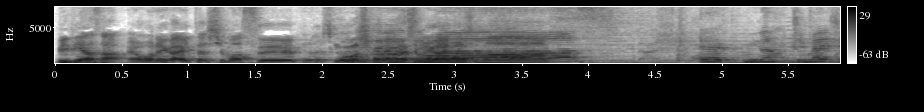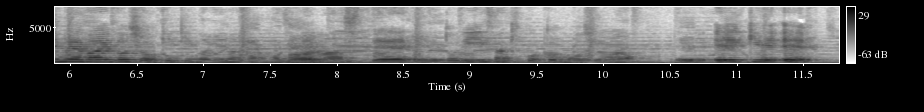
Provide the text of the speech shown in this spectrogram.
ビビアンさん、えーお願いいたします。よろしくお願いします。お願いいたします。えー、みなじめじめワイドショーお聞きの皆さんはじめまして、えー鳥居咲子と申します、えー AKA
